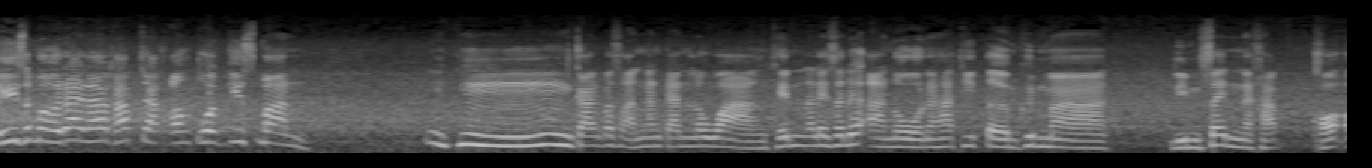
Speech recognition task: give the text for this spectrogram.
ตีเสมอได้แล้วครับ จากอองตวนกิสมัน การประสานงานกันระหว่างเทรนต์อเล็กซานเดอร์อาร์โนลด์นะฮะที่เติมขึ้นมาริมเส้นนะครับเคาะ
